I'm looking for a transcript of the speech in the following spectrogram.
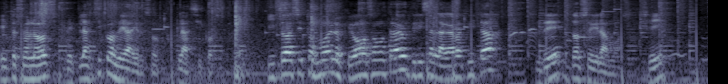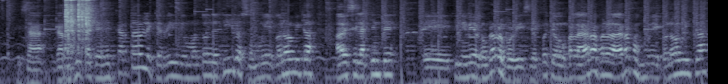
Estos son los de plásticos de Airsoft clásicos. Y todos estos modelos que vamos a mostrar utilizan la garrafita de 12 gramos, ¿sí? Esa garrafita que es descartable, que rinde un montón de tiros, es muy económica. A veces la gente eh, tiene miedo de comprarlo porque dice después tengo que comprar la garrafa. No, la garrafa es muy económica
